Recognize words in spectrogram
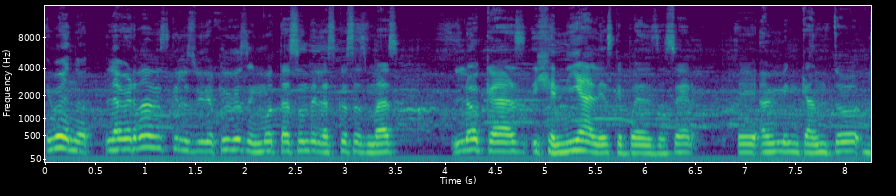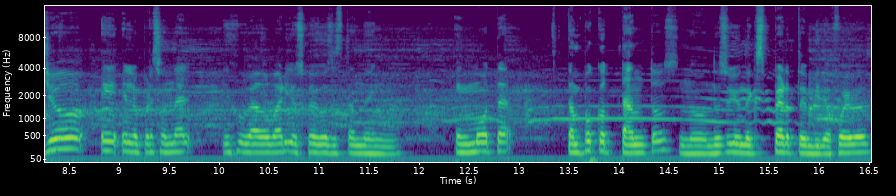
Y bueno, la verdad es que los videojuegos en mota son de las cosas más locas y geniales que puedes hacer. Eh, a mí me encantó. Yo, eh, en lo personal, he jugado varios juegos estando en, en mota. Tampoco tantos, no, soy un experto en videojuegos.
